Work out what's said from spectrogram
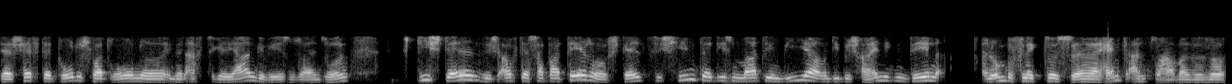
der Chef der Todesschwadrone in den 80er Jahren gewesen sein soll, die stellen sich, auch der Zapatero stellt sich hinter diesen Martin Villa und die bescheinigen den ein unbeflecktes äh, Hemd anzuhaben. Also so,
